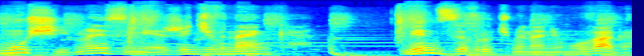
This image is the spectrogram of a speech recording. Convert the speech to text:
musimy zmierzyć wnękę, więc zwróćmy na nią uwagę.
